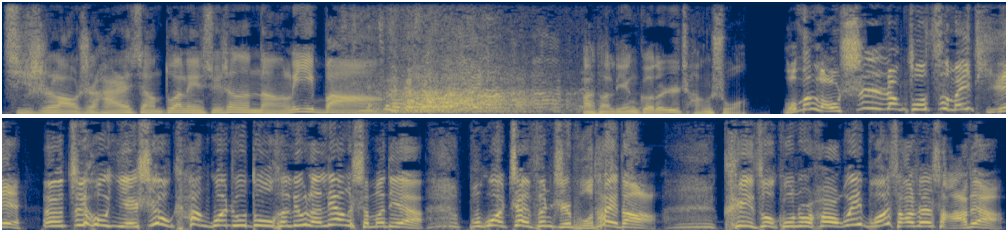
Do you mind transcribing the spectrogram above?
其实老师还是想锻炼学生的能力吧。”按照连哥的日常说，我们老师让做自媒体，呃，最后也是要看关注度和浏览量什么的，不过占分值不太大，可以做公众号、微博啥啥啥的。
